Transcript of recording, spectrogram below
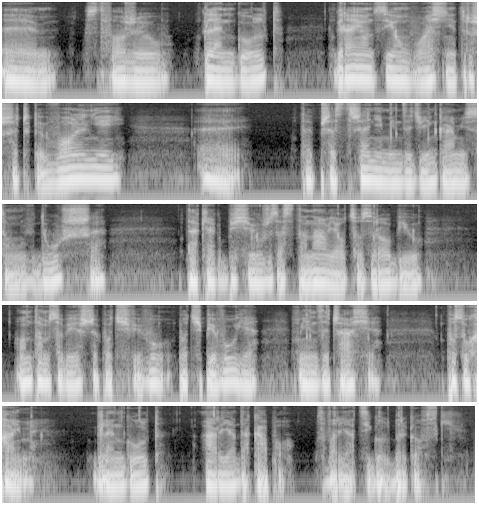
e, stworzył Glenn Gould, grając ją właśnie troszeczkę wolniej. E, te przestrzenie między dźwiękami są dłuższe, tak jakby się już zastanawiał, co zrobił. On tam sobie jeszcze podśpiewu, podśpiewuje w międzyczasie. Posłuchajmy. Glenn Gould, aria da capo z wariacji goldbergowskich.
